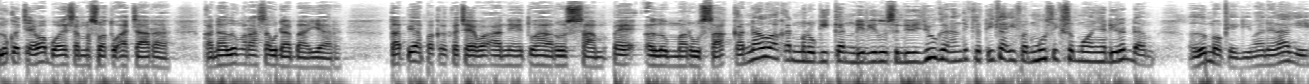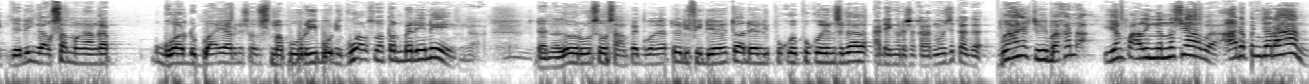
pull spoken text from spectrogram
lu kecewa boleh sama suatu acara karena lu ngerasa udah bayar. Tapi apakah kecewaannya itu harus sampai lu merusak karena lu akan merugikan diri lu sendiri juga nanti ketika event musik semuanya diredam. Lu mau kayak gimana lagi? Jadi nggak usah menganggap gua udah bayar nih 150 ribu nih, gua harus nonton band ini. Nggak. Dan lu rusuh sampai gua lihat tuh di video itu ada yang dipukul-pukulin segala. Ada yang ngerusak alat musik kagak? Banyak cuy, bahkan yang paling ngenesnya apa? Ada penjarahan.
